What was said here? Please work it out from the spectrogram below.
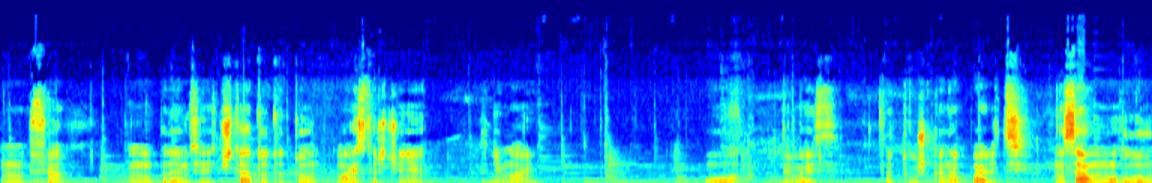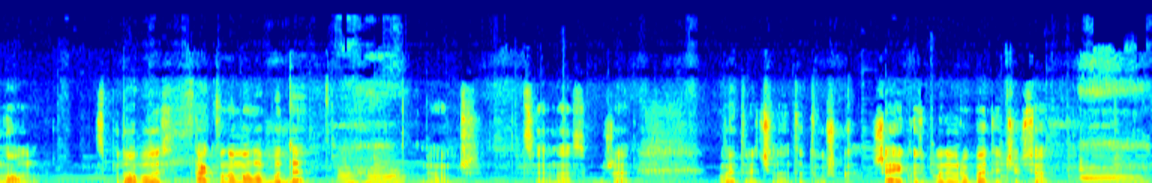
Ну, все. А ну, подивимося, чи тато тату майстер чи ні. Знімай. О, дивись. Татушка на пальці. на самому головному. Сподобалось? Так воно мала бути? Ага. Добре. Це в нас вже витрачена татушка. Ще якусь будемо робити чи все? Е,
